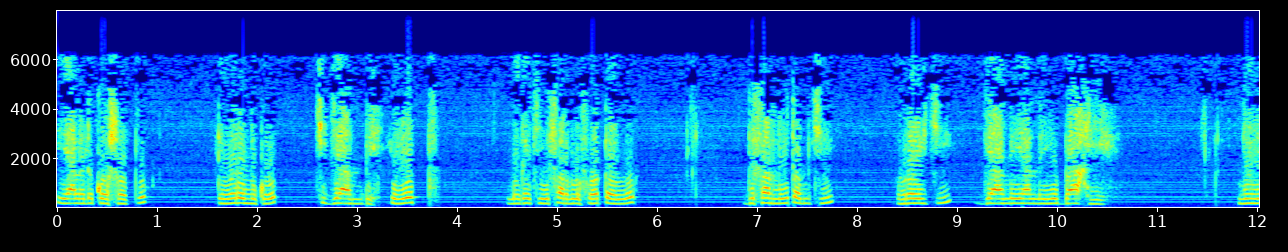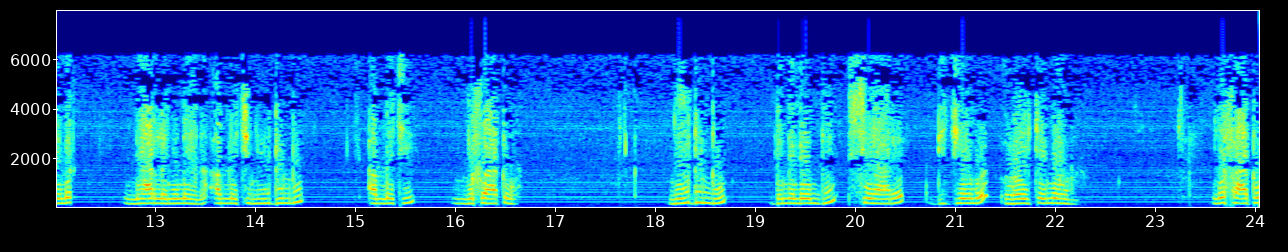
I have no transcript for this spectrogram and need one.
yàlla da koo sopp te waralu ko ci jaam bi. Yooyu na nga ci farlu foo toll di farlu itam ci roy ci jaami yàlla yu baax yi. ñooñu nag ñaar lañu nee na am na ci ñuy dund am na ci ñu faatu. ñuy dund da leen di siyaare di jéem a roy ca ñoom. ñu faatu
